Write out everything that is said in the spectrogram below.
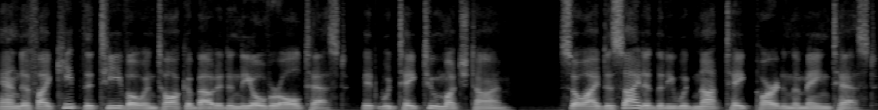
And if I keep the TiVo and talk about it in the overall test, it would take too much time. So I decided that he would not take part in the main test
